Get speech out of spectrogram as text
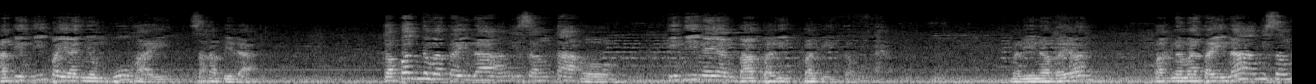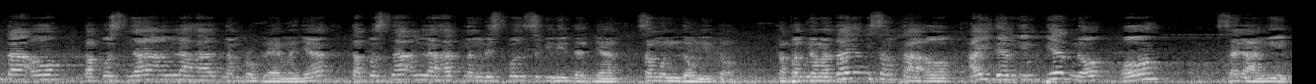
At hindi pa yan yung buhay sa kabila. Kapag namatay na ang isang tao, hindi na yan babalik pa dito. Malina ba yan? Pag namatay na ang isang tao, tapos na ang lahat ng problema niya, tapos na ang lahat ng responsibilidad niya sa mundong ito. Kapag namatay ang isang tao, either impyerno o sa langit.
